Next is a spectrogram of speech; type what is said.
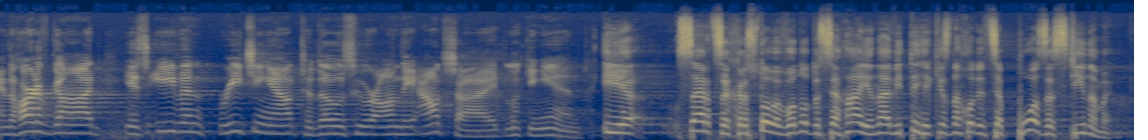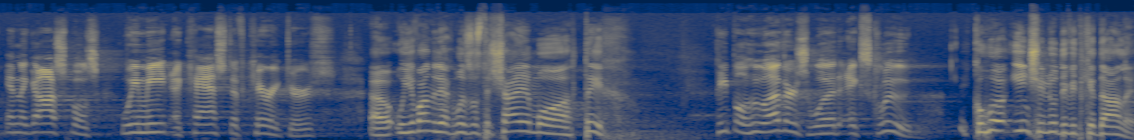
And the heart of God is even reaching out to those who are on the outside looking in. І серце Христове воно досягає навіть тих, які знаходяться поза стінами. In the Gospels, we meet a cast of characters, Е, У Євангеліях ми зустрічаємо тих, people who others would exclude кого інші люди відкидали,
